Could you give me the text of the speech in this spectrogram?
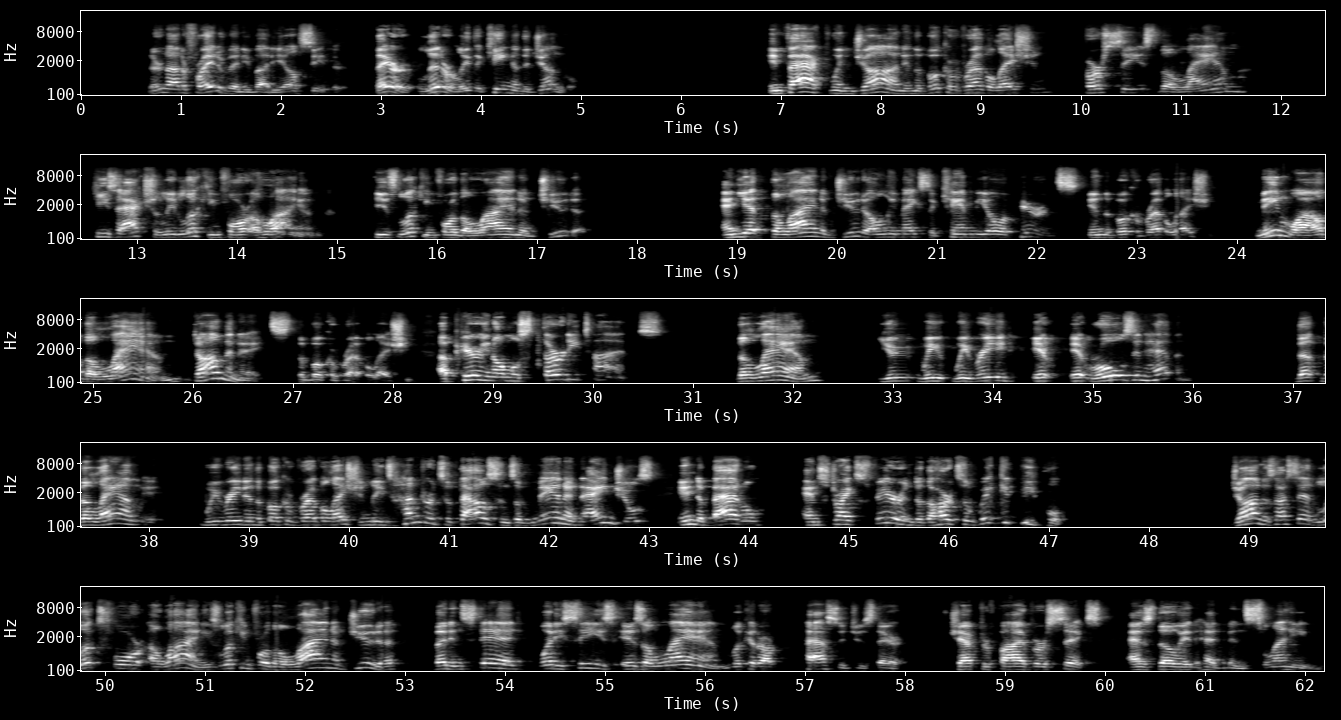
They're not afraid of anybody else either. They are literally the king of the jungle. In fact, when John in the book of Revelation first sees the lamb, he's actually looking for a lion. He's looking for the lion of Judah. And yet the Lion of Judah only makes a cameo appearance in the book of Revelation. Meanwhile, the Lamb dominates the book of Revelation, appearing almost 30 times. The Lamb, you, we, we read, it, it rules in heaven. The, the Lamb, we read in the book of Revelation, leads hundreds of thousands of men and angels into battle and strikes fear into the hearts of wicked people. John, as I said, looks for a lion. He's looking for the lion of Judah but instead, what he sees is a lamb. Look at our passages there. Chapter 5, verse 6 as though it had been slain.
